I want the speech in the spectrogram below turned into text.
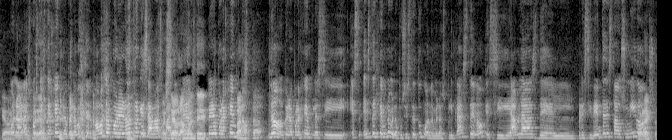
qué Bueno, ahora has puesto este ejemplo, pero vamos a poner otro que sea más Pues fácil. si hablamos pero, de pero, por ejemplo, pasta. no, pero por ejemplo, si es- este ejemplo me lo pusiste tú cuando me lo explicaste, ¿no? Que si hablas del presidente de Estados Unidos, Correcto,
